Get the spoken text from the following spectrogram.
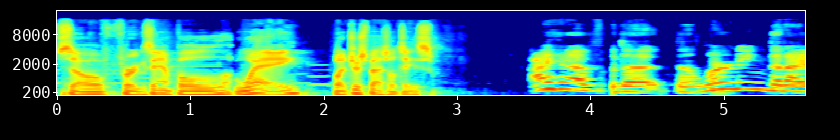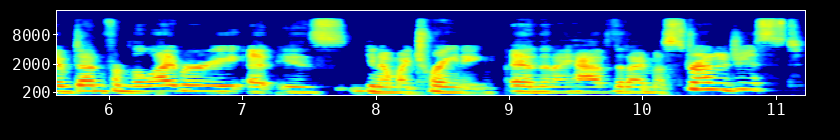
So, for example, Way, what's your specialties? I have the the learning that I have done from the library is you know my training, and then I have that I'm a strategist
